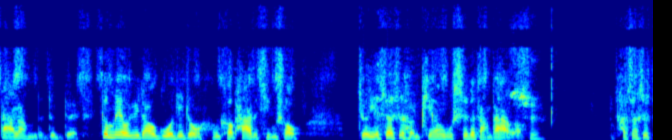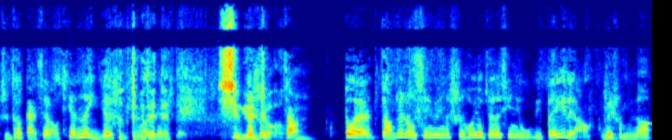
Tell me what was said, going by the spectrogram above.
大浪的，对不对？更没有遇到过这种很可怕的禽兽，就也算是很平安无事的长大了。是好像是值得感谢老天的一件事情了，对对变成幸运者讲、嗯对讲这种幸运的时候，又觉得心里无比悲凉。为什么呢？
